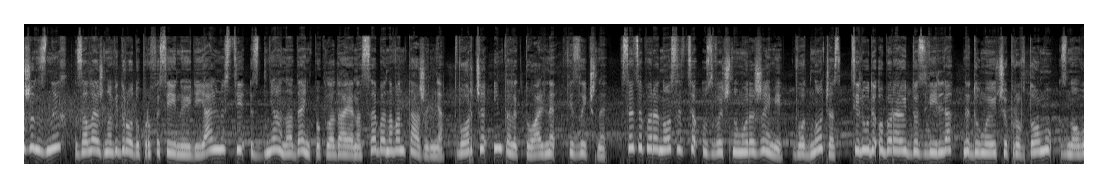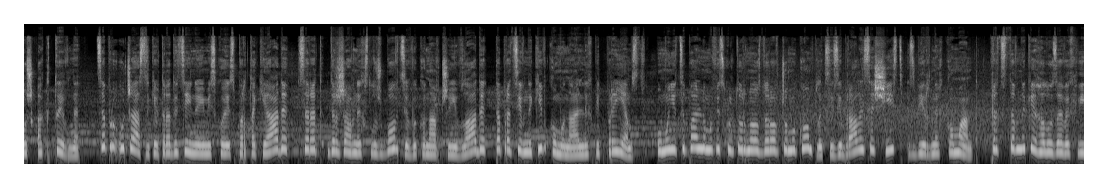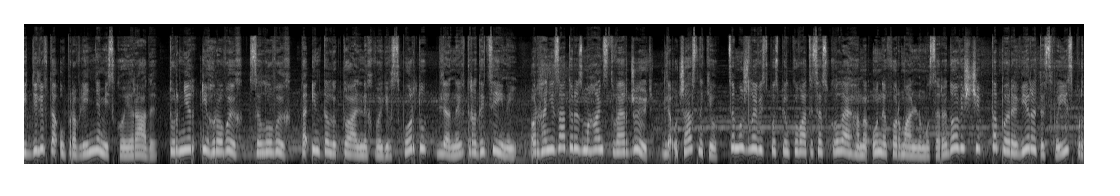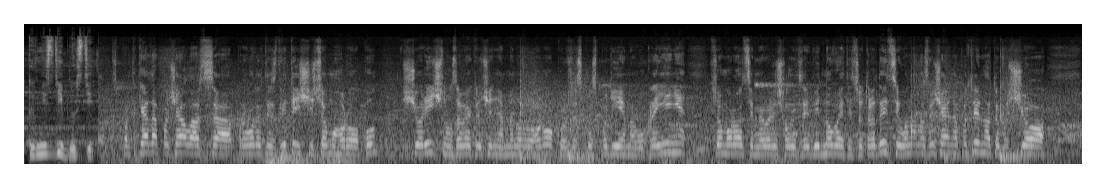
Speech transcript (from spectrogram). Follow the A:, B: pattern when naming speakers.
A: Кожен з них, залежно від роду професійної діяльності, з дня на день покладає на себе навантаження творче, інтелектуальне, фізичне. Все це переноситься у звичному режимі. Водночас ці люди обирають дозвілля, не думаючи про втому, знову ж активне. Це про учасників традиційної міської спартакіади серед державних службовців виконавчої влади та працівників комунальних підприємств. У муніципальному фізкультурно-оздоровчому комплексі зібралися шість збірних команд, представники галузевих відділів та управління міської ради. Турнір ігрових, силових та інтелектуальних видів спорту для них традиційний. Організатори змагань стверджують, для учасників це можливість поспілкуватися з колегами у неформальному середовищі та перевірити свої спортивні здібності.
B: Спартакіада почалася проводити з 2007 року. Щорічно, за виключенням минулого року, у зв'язку з подіями в Україні. В цьому році ми вирішили відновити цю традицію. Вона надзвичайно потрібна, тому що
